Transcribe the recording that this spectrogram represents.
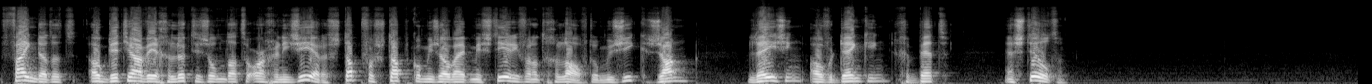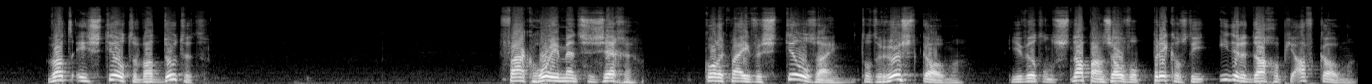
Fijn dat het ook dit jaar weer gelukt is om dat te organiseren. Stap voor stap kom je zo bij het mysterie van het geloof door muziek, zang, lezing, overdenking, gebed en stilte. Wat is stilte? Wat doet het? Vaak hoor je mensen zeggen: kon ik maar even stil zijn, tot rust komen. Je wilt ontsnappen aan zoveel prikkels die iedere dag op je afkomen.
